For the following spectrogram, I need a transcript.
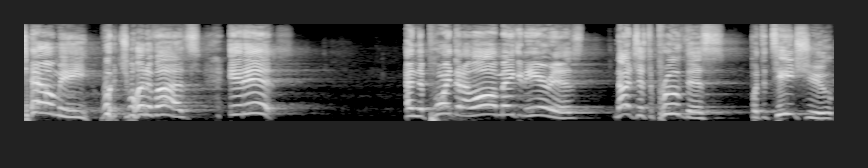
Tell me which one of us it is. And the point that I'm all making here is not just to prove this, but to teach you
